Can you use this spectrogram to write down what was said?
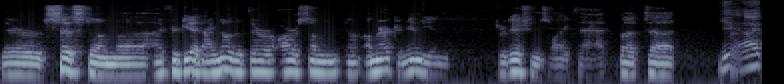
their system. Uh, I forget. I know that there are some American Indian traditions like that, but uh, yeah, I.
